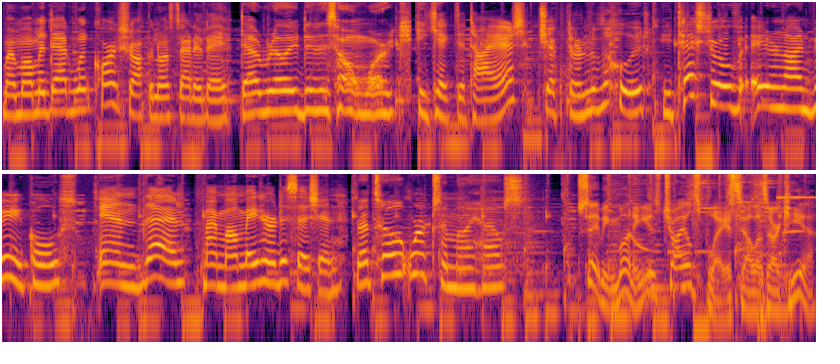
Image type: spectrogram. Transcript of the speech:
My mom and dad went car shopping on Saturday. Dad really did his homework. He kicked the tires, checked under the hood. He test drove eight or nine vehicles. And then my mom made her decision. That's how it works in my house. Saving money is child's play at Salazar Kia.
